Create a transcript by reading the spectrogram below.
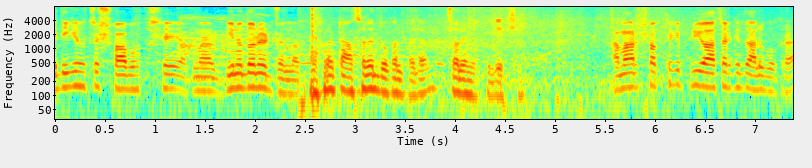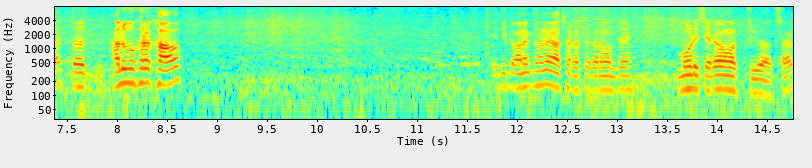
এদিকে হচ্ছে সব হচ্ছে আপনার বিনোদনের জন্য। এখন একটা আচারের দোকান পেলাম চলেন একটু দেখি। আমার সব থেকে প্রিয় আচার কিন্তু আলু বোখরা। তো আলু বোখরা খাও। এদিকে অনেক ধরনের আচার আছে, তার মধ্যে মরিচ, এটাও আমার প্রিয় আচার।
